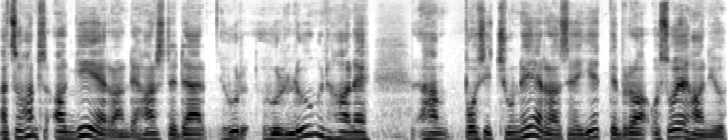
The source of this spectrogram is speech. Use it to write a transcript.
alltså hans agerande, hans det där, hur, hur lugn han är, han positionerar sig jättebra och så är han ju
